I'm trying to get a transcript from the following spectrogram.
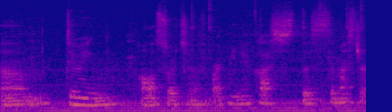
um, doing all sorts of art media class this semester.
